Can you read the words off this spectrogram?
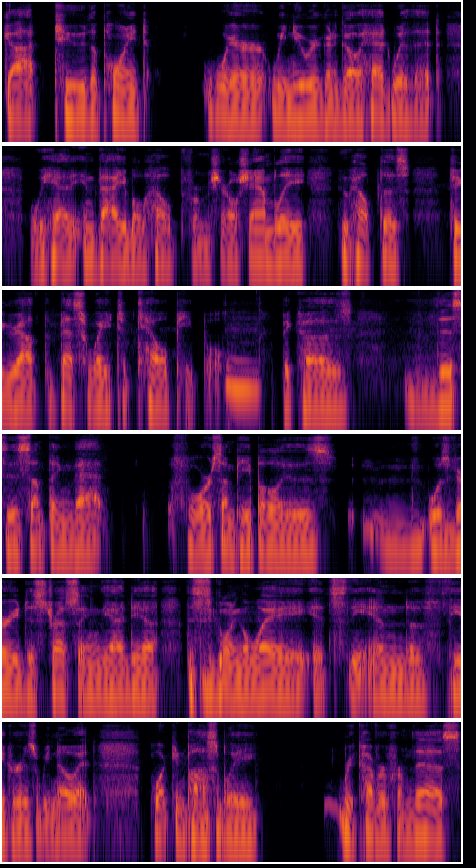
got to the point where we knew we were going to go ahead with it. We had invaluable help from Cheryl Chamblee, who helped us figure out the best way to tell people. Mm. Because this is something that for some people is was very distressing the idea this is going away. It's the end of theater as we know it. What can possibly recover from this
